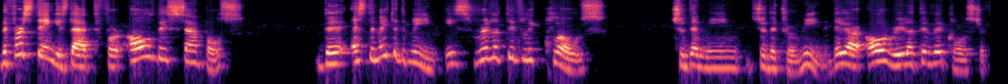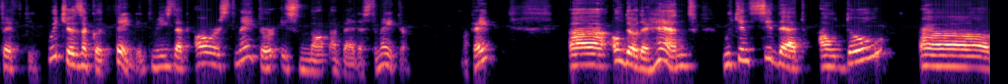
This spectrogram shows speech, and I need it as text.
The first thing is that for all these samples, the estimated mean is relatively close to the mean, to the true mean. They are all relatively close to 50, which is a good thing. It means that our estimator is not a bad estimator, okay? Uh, on the other hand, we can see that although uh,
